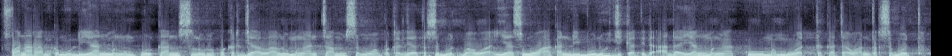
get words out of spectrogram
Vanaram kemudian mengumpulkan seluruh pekerja lalu mengancam semua pekerja tersebut bahwa ia semua akan dibunuh jika tidak ada yang mengaku membuat kekacauan tersebut.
